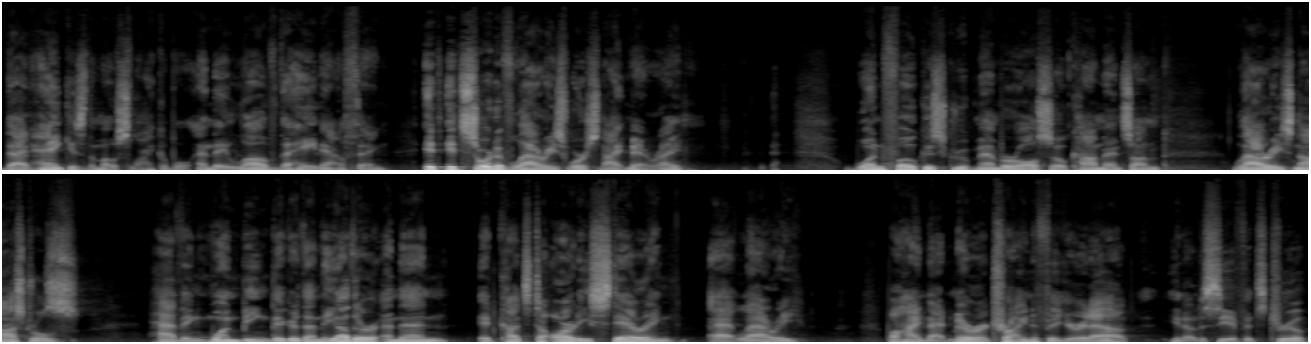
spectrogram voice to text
that Hank is the most likable and they love the hey now thing. It, it's sort of Larry's worst nightmare, right? one focus group member also comments on Larry's nostrils having one being bigger than the other, and then it cuts to Artie staring at Larry behind that mirror, trying to figure it out, you know, to see if it's true.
